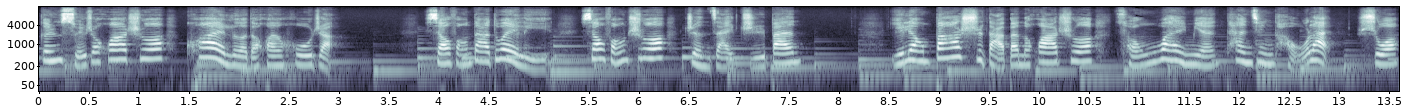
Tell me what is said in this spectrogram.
跟随着花车快乐地欢呼着。消防大队里，消防车正在值班。一辆巴士打扮的花车从外面探进头来说：“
